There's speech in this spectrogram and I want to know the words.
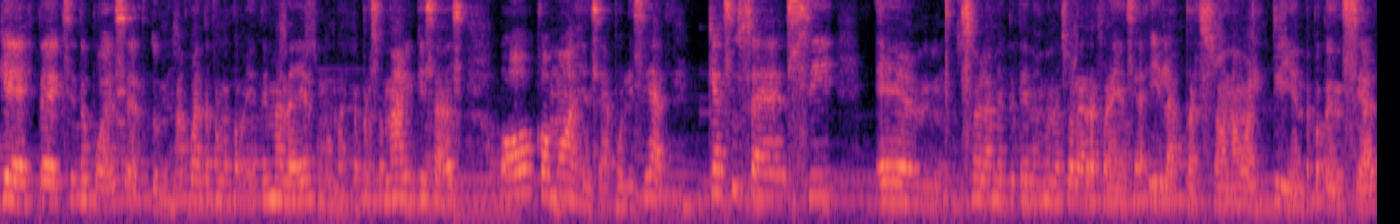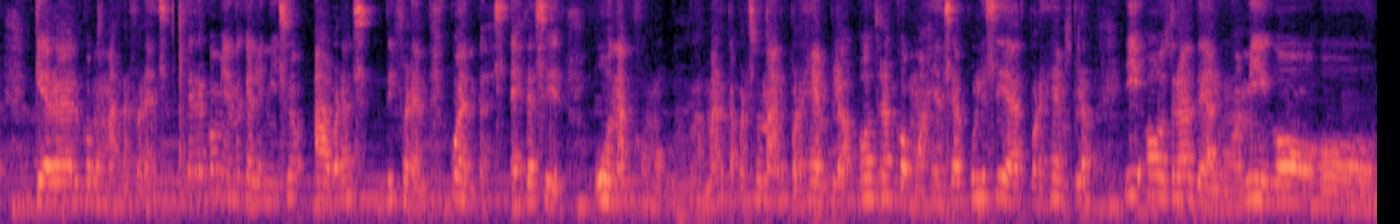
que este éxito puede ser tu misma cuenta como Community Manager, como marca personal quizás, o como agencia de publicidad. ¿Qué sucede si Em, solamente tienes una sola referencia y la persona o el cliente potencial quiere ver como más referencias. Te recomiendo que al inicio abras diferentes cuentas, es decir, una como marca personal, por ejemplo, otra como agencia de publicidad, por ejemplo, y otra de algún amigo o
